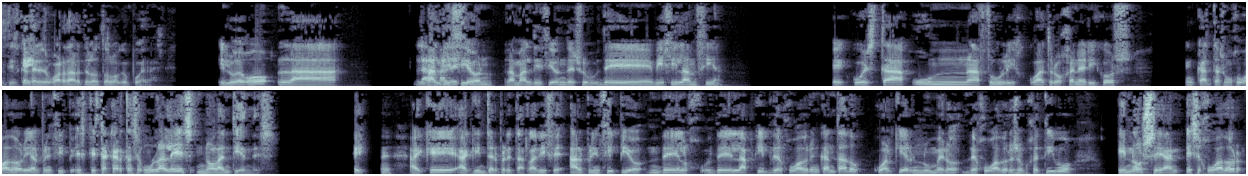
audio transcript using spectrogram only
que tienes que Sí. hacer es guardártelo todo lo que puedas. Y luego la, La maldición, la maldición de, su, de vigilancia, que cuesta un azul y cuatro genéricos, encantas un jugador y al principio, es que esta carta según la lees no la entiendes. Sí. ¿Eh? Hay, que, hay que interpretarla. Dice, al principio del, del upkeep del jugador encantado, cualquier número de jugadores objetivo que no sean ese jugador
